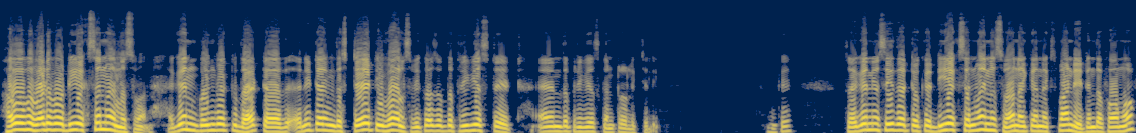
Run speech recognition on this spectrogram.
However, what about dx n minus 1? Again going back to that uh, anytime the state evolves because of the previous state and the previous control actually. Okay. So, again you see that okay, dx n minus 1 I can expand it in the form of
